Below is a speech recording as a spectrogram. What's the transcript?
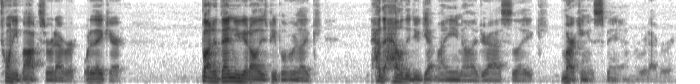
20 bucks or whatever. What do they care? But then you get all these people who are like, "How the hell did you get my email address?" like marking as spam or whatever.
